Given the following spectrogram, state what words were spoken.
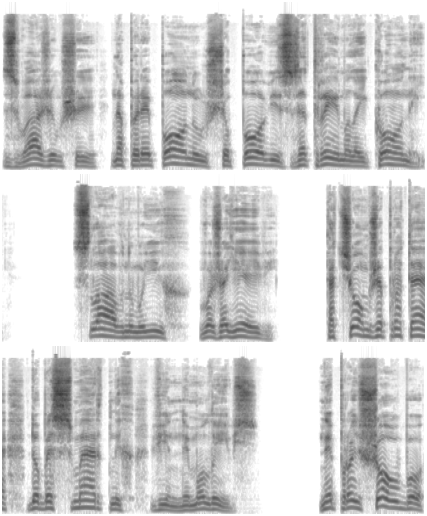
зваживши на перепону, що повіз затримала й коней, славну моїх вожаєві, та чом же проте до безсмертних він не моливсь? Не пройшов бо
